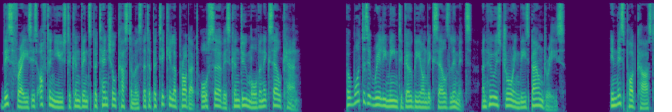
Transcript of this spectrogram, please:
This phrase is often used to convince potential customers that a particular product or service can do more than Excel can. But what does it really mean to go beyond Excel's limits, and who is drawing these boundaries? In this podcast,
